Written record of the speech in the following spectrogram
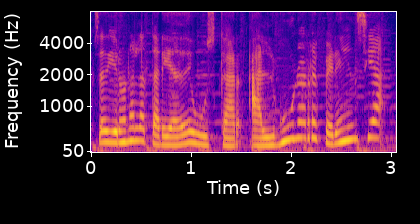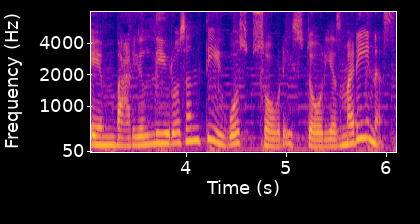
se dieron a la tarea de buscar alguna referencia en varios libros antiguos sobre historias marinas.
